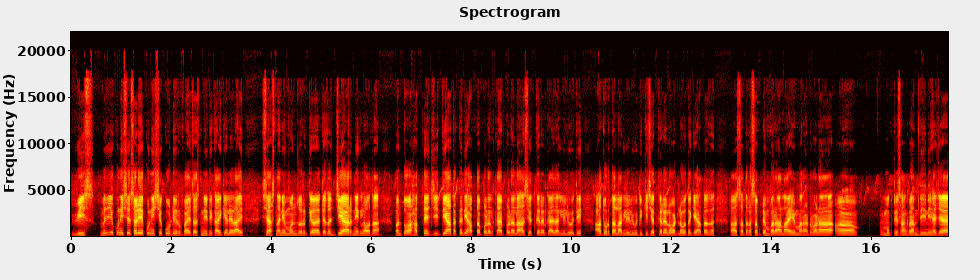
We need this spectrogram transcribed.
वीस म्हणजे एकोणीसशे साडे एकोणीसशे कोटी रुपयाचाच निधी काय केलेला आहे? शासनाने मंजूर के त्याचा जे आर निघला होता. पण तो हप्त्याची ती आता कधी हप्ता पडेल काय पडेल हा शेतकऱ्याला काय लागलेली होती? आतुरता लागलेली होती की शेतकऱ्याला वाटलं होतं की आता सतरा सप्टेंबर आला आहे मराठवाडा अ, दिन. ह्याच्या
